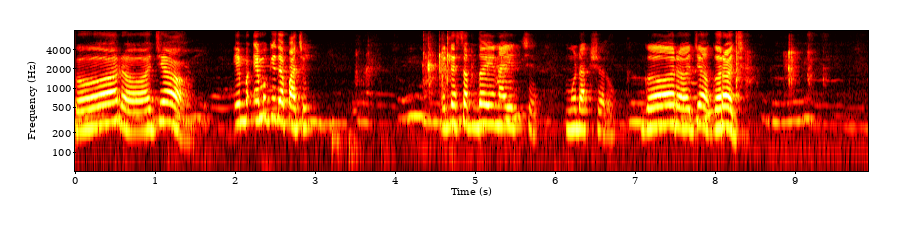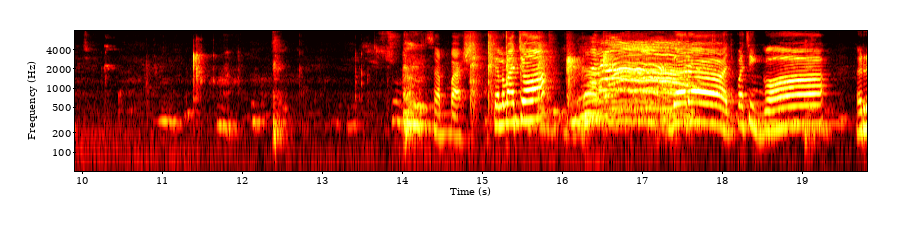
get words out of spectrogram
ગરજ. એમ એ મૂકી દો પાછું. એટલે શબ્દ એના એ જ છે. મૂળાક્ષરો. ગરજ ગરજ. શાબાશ. ચલો વાંચો. ગરજ. પછી ગ, ર,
